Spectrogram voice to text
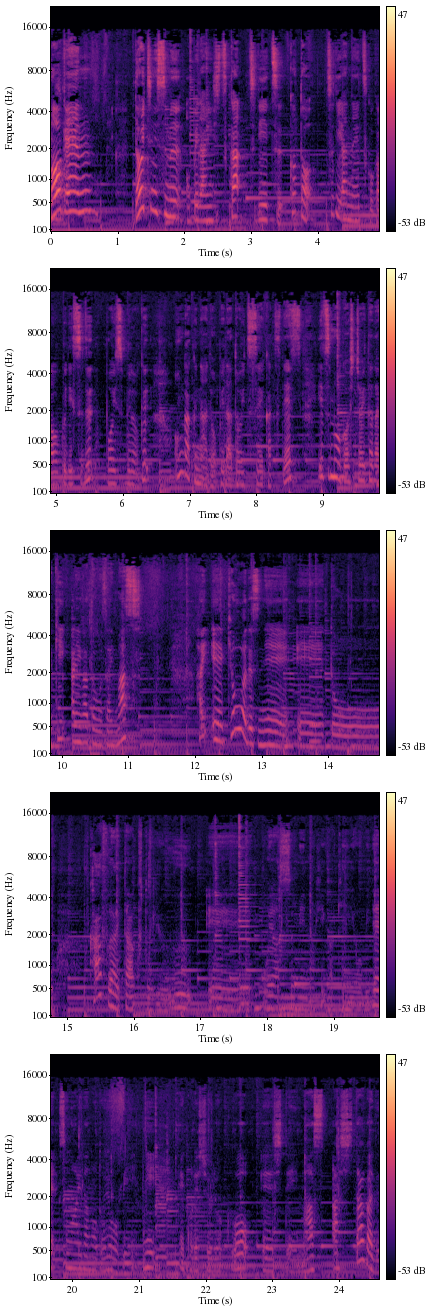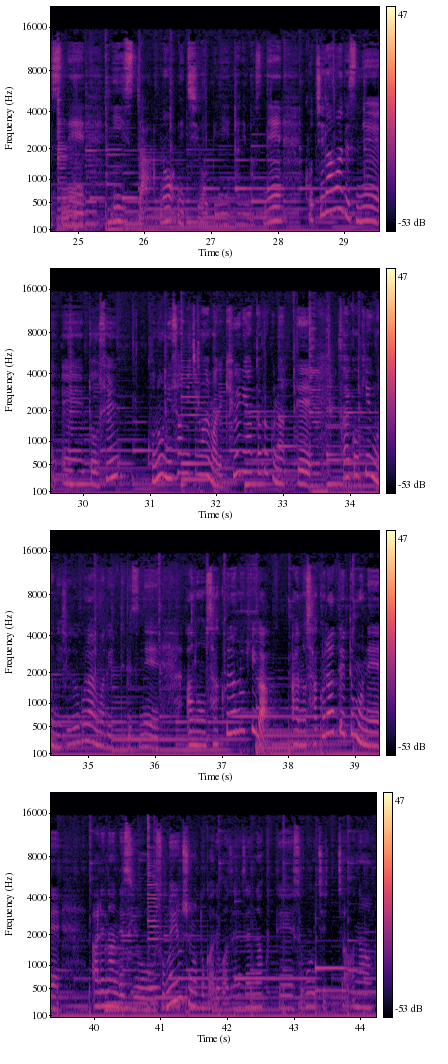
モーゲンドイツに住むオペラ演出家釣りエツこと釣りアンナエツコがお送りするボイスブログ音楽のあるオペラドイツ生活です。いつもご視聴いただきありがとうございます。はい、えー、今日はですねえっ、ー、とカーフライタークという、えー、お休みの日が金曜日でその間の土曜日に、えー、これ収録を、えー、しています。明日がですねイースターの日曜日になりますね。こちらはですね、えーと、この23日前まで急に暖かくなって最高気温が20度ぐらいまでいってですねあの桜の木があの桜って言ってもねあれなんですよ。ソメイヨシノとかでは全然なくてすごいちっちゃな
